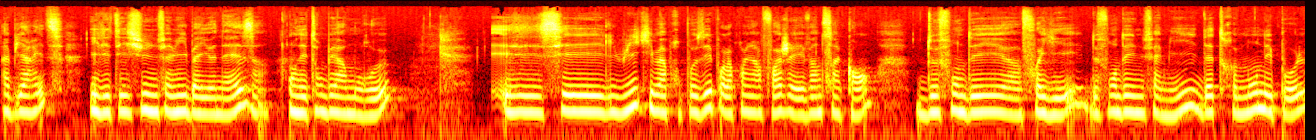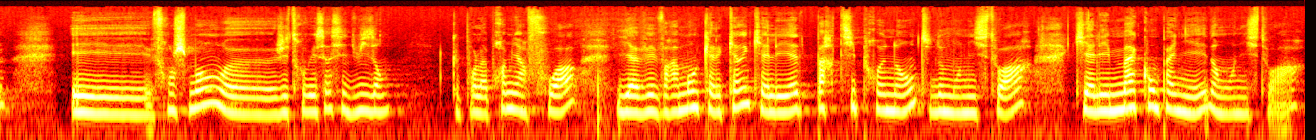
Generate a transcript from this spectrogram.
à Biarritz. Il était issu d'une famille bayonnaise. On est tombé amoureux. Et c'est lui qui m'a proposé pour la première fois, j'avais 25 ans, de fonder un foyer, de fonder une famille, d'être mon épaule. Et franchement, euh, j'ai trouvé ça séduisant. Que pour la première fois, il y avait vraiment quelqu'un qui allait être partie prenante de mon histoire, qui allait m'accompagner dans mon histoire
